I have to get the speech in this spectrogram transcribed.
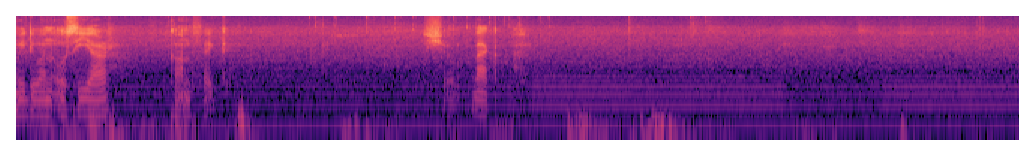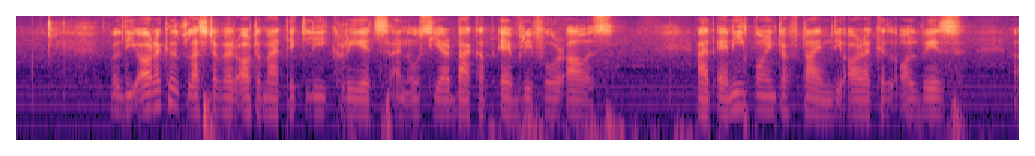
we do an OCR config. Show backup Well, the Oracle ClusterWare automatically creates an OCR backup every 4 hours. At any point of time, the Oracle always uh,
